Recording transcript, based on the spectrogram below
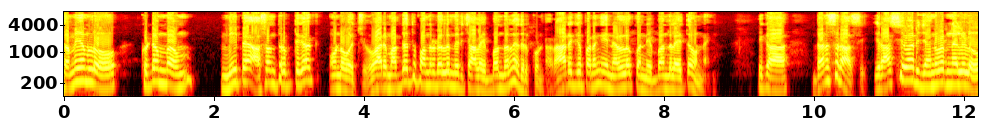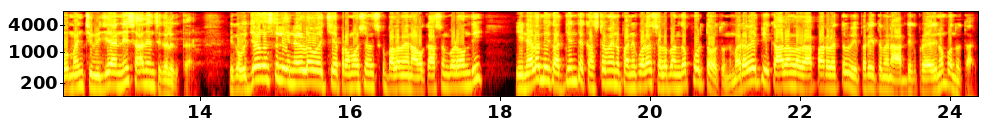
సమయంలో కుటుంబం మీపై అసంతృప్తిగా ఉండవచ్చు. వారి మద్దతు పొందడంలో మీరు చాలా ఇబ్బందులను ఎదుర్కొంటారు. ఆరోగ్యపరంగా ఈ నెలలో కొన్ని ఇబ్బందులు అయితే ఉన్నాయి. ఇక ధనుసు రాశి. ఈ రాశి వారి జనవరి నెలలో మంచి విజయాన్ని సాధించగలుగుతారు. ఇక ఉద్యోగస్తులు ఈ నెలలో వచ్చే ప్రమోషన్స్కు బలమైన అవకాశం కూడా ఉంది. ఈ నెల మీకు అత్యంత కష్టమైన పని కూడా సులభంగా పూర్తవుతుంది. మరోవైపు ఈ కాలంలో వ్యాపారవేత్తలు విపరీతమైన ఆర్థిక ప్రయోజనం పొందుతారు.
